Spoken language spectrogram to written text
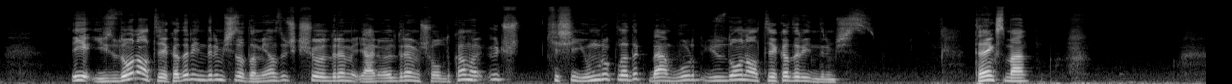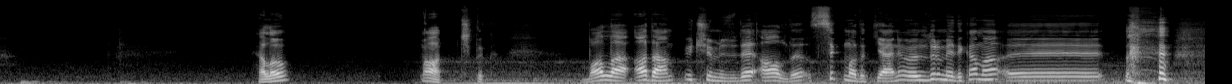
İyi %16'ya kadar indirmişiz adamı. Yalnız 3 kişi öldüreme yani öldürememiş olduk ama 3 kişi yumrukladık. Ben vur %16'ya kadar indirmişiz. Thanks man. Hello? Aa çıktık. Valla adam üçümüzü de aldı. Sıkmadık yani öldürmedik ama eee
